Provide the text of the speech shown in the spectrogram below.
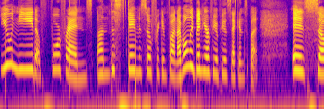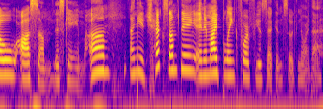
You need four friends. Um, this game is so freaking fun. I've only been here for a few seconds, but it is so awesome. This game. Um, I need to check something, and it might blink for a few seconds, so ignore that.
